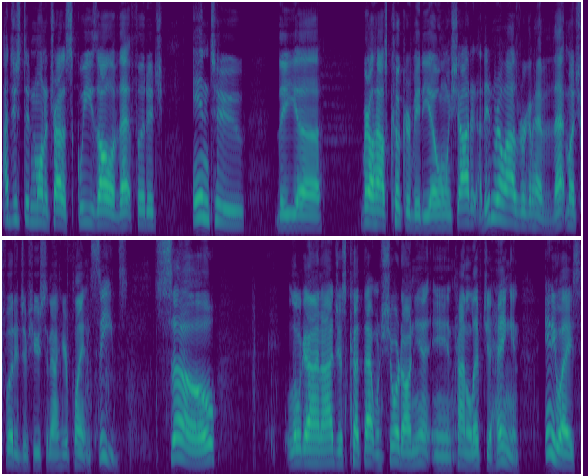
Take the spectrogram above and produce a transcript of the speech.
I just didn't want to try to squeeze all of that footage into the uh, barrel house cooker video when we shot it. I didn't realize we were going to have that much footage of Houston out here planting seeds. So, little guy and I just cut that one short on you and kind of left you hanging. Anyways,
